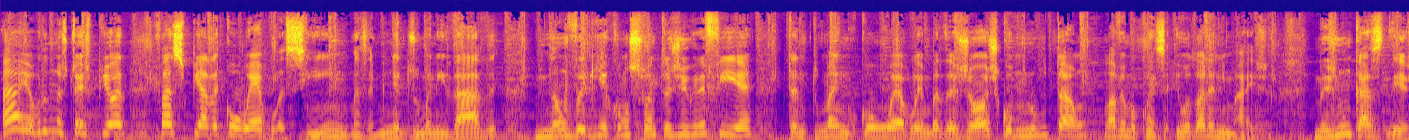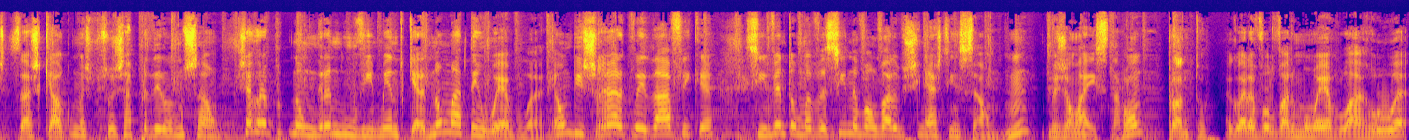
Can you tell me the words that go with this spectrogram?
Ah, é Bruno, mas tu és pior, fazes piada com o ébola. Sim, mas a minha desumanidade não varia consoante a geografia. Tanto mango com o ébola em Badajoz como no botão. Lá vem uma coisa, eu adoro animais, mas num caso destes acho que algumas pessoas já perderam a noção. Já agora porque não um grande movimento que era não matem o ébola. É um bicho raro que veio da África, se inventam uma vacina vão levar o bichinho à extinção. Hum? Vejam lá isso, tá bom? Pronto, agora vou levar o meu ébola à rua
